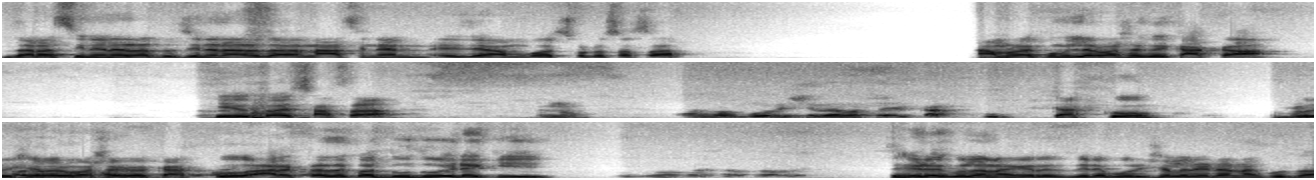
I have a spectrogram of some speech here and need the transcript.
যারা চিনেন এরা তো চিনেন আর যারা না চিনেন এই যে আমগো ছোট চাচা আমরা কুমিল্লার বাসা কই কাকা কেউ কয় চাচা বরিশালের ভাষায় কাকু। কাকু বরিশালের বাসা কয় কাকু আরেকটা যে কয় দুদু এটা কি? সেটা গুলা না গেলে যেটা বরিশালের এটা না কুদা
